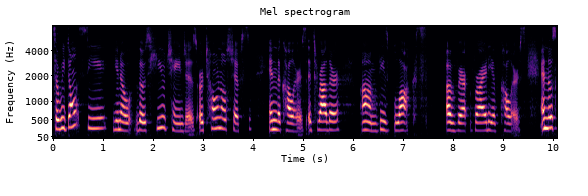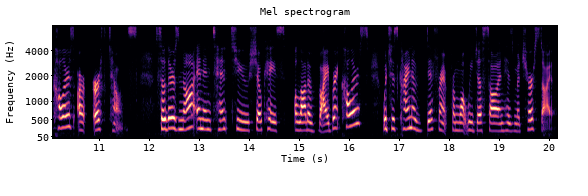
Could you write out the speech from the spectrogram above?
So we don't see, you know, those hue changes or tonal shifts in the colors. It's rather um, these blocks of variety of colors. And those colors are earth tones. So there's not an intent to showcase a lot of vibrant colors, which is kind of different from what we just saw in his mature style.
